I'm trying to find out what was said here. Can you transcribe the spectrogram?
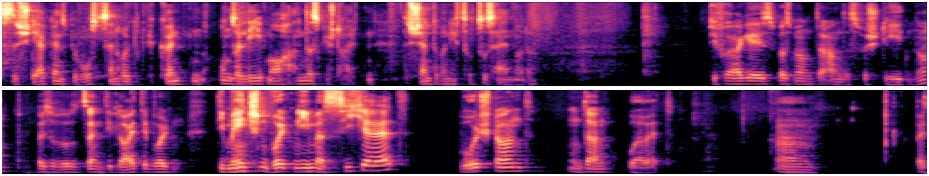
dass es stärker ins Bewusstsein rückt, wir könnten unser Leben auch anders gestalten. Das scheint aber nicht so zu sein, oder? Die Frage ist, was man unter anders versteht. Ne? Also sozusagen die Leute wollten, die Menschen wollten immer Sicherheit Wohlstand und dann Arbeit. Ähm, weil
